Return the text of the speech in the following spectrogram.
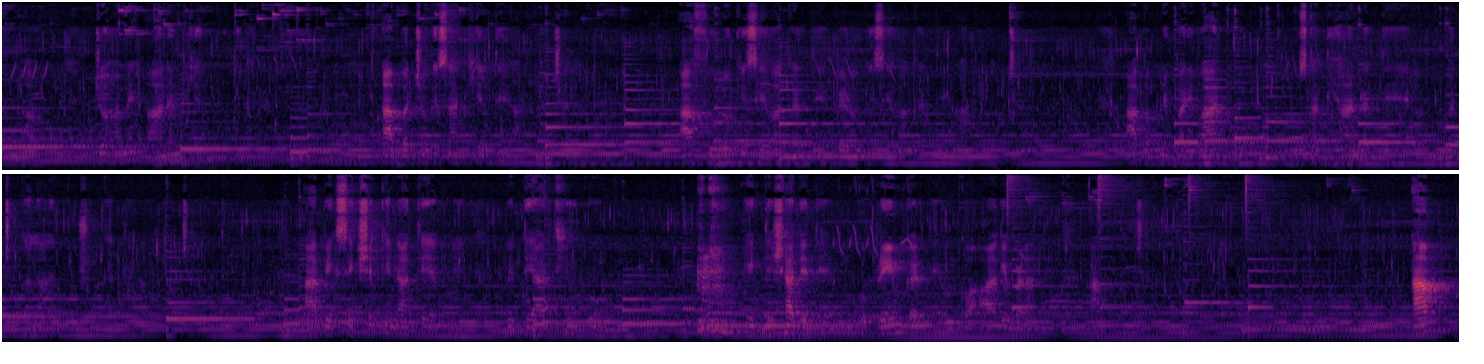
अनुभव जो हमें आनंद की अनुभूति आप बच्चों के साथ खेलते हैं आपको अच्छा लगता आप फूलों की सेवा करते हैं, पेड़ों की सेवा करते हैं आपको अच्छा आप अपने परिवार को उसका ध्यान रखते हैं, अपने बच्चों का आप एक शिक्षक के नाते अपने विद्यार्थियों को एक दिशा देते हैं, उनको प्रेम करते हैं, उनको आगे बढ़ाते हैं। आप आप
